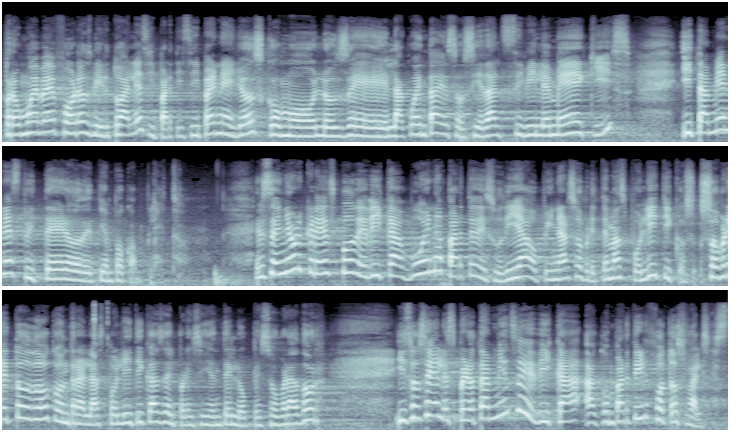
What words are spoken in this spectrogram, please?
promueve foros virtuales y participa en ellos, como los de la cuenta de Sociedad Civil MX, y también es tuitero de tiempo completo. El señor Crespo dedica buena parte de su día a opinar sobre temas políticos, sobre todo contra las políticas del presidente López Obrador y sociales, pero también se dedica a compartir fotos falsas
